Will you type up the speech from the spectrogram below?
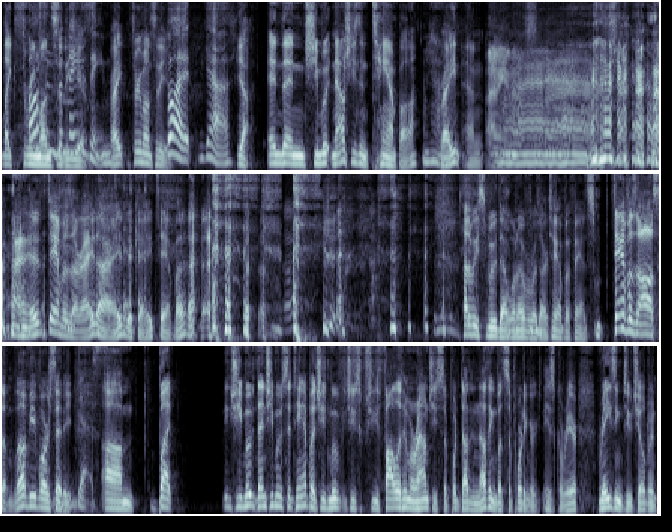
like three Boston's months of the year, right? Three months of the year. But yeah, yeah, and then she moved. Now she's in Tampa, Yeah. right? And I mean, Tampa's all right. All right, okay, Tampa. How do we smooth that one over with our Tampa fans? Tampa's awesome. Love Ybor City. Yes. Um, but she moved. Then she moves to Tampa. She's moved. She's she's followed him around. She's support done nothing but supporting her, his career, raising two children.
